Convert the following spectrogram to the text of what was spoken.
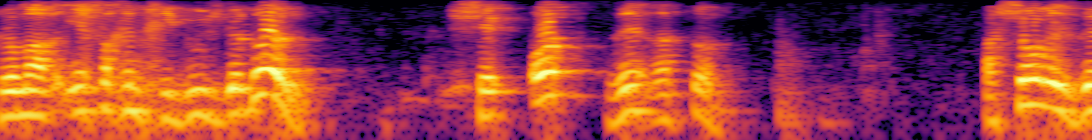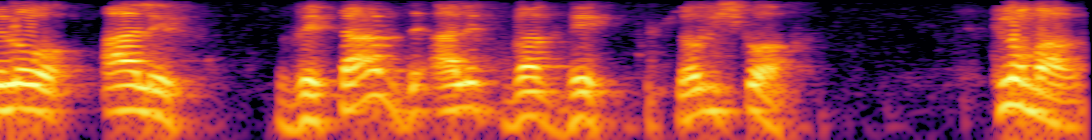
כלומר, יש לכם חידוש גדול, שאות זה רצון. השורש זה לא א' ות', זה א' ו' ה', לא לשכוח. כלומר,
